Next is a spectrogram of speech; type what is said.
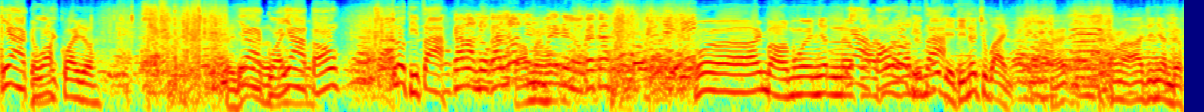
dạ của quay rồi dạ của nhà tao lô đông nhà luôn. tông lô thị lô Cảm ơn Thôi à, anh bảo mọi người nhận Dạ, quà xong là đứng ra. để tí nữa chụp ảnh Đấy, xong là ai chưa nhận được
